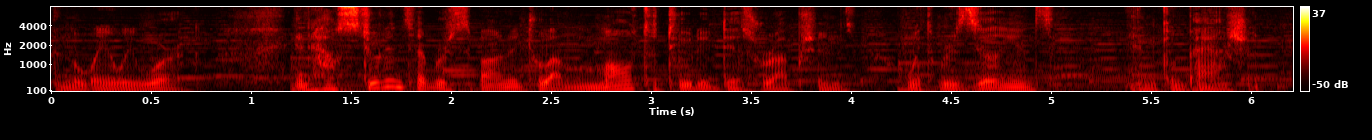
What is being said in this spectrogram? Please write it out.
and the way we work, and how students have responded to a multitude of disruptions with resilience and compassion.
